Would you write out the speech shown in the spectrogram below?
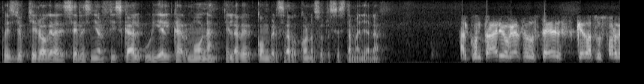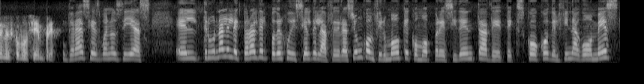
Pues yo quiero agradecerle, señor fiscal Uriel Carmona, el haber conversado con nosotros esta mañana. Al contrario, gracias a ustedes, quedo a sus órdenes como siempre. Gracias, buenos días. El Tribunal Electoral del Poder Judicial de la Federación confirmó que como presidenta de Texcoco, Delfina Gómez,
